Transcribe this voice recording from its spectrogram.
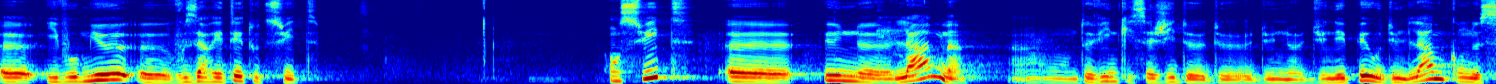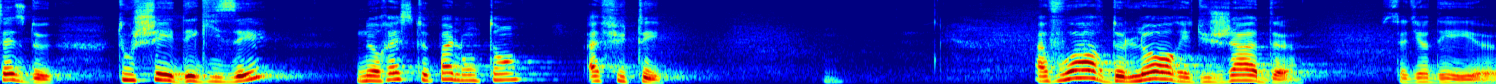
euh, il vaut mieux euh, vous arrêter tout de suite. Ensuite, euh, une lame, hein, on devine qu'il s'agit d'une épée ou d'une lame qu'on ne cesse de toucher et déguiser, ne reste pas longtemps affûtée. Avoir de l'or et du jade, c'est-à-dire des,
